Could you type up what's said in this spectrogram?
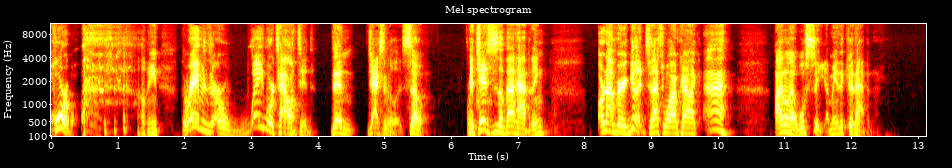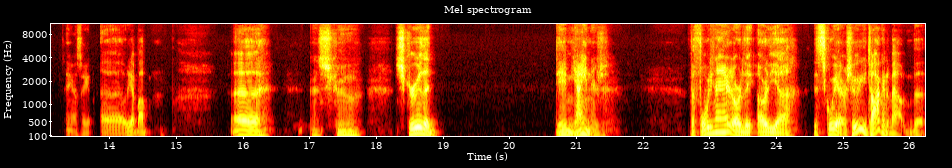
horrible. I mean, the Ravens are way more talented than Jacksonville is. So the chances of that happening are not very good. So that's why I'm kind of like, ah, I don't know. We'll see. I mean, it could happen. Hang on a second. Uh, we got Bob. Uh, screw, screw the damn Yiners. The 49ers or the or the uh the Squealers. Who are you talking about? The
